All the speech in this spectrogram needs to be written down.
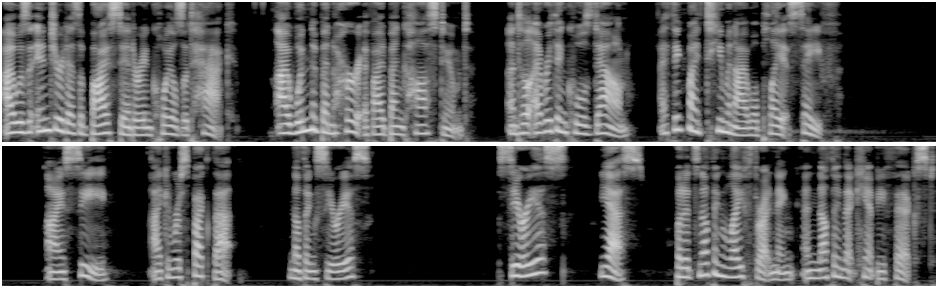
I was injured as a bystander in Coil's attack. I wouldn't have been hurt if I'd been costumed. Until everything cools down, I think my team and I will play it safe. I see. I can respect that. Nothing serious? Serious? Yes, but it's nothing life threatening and nothing that can't be fixed.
